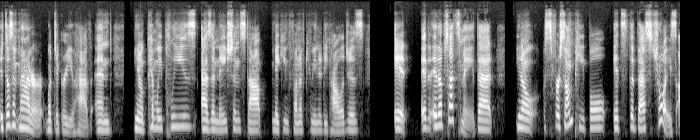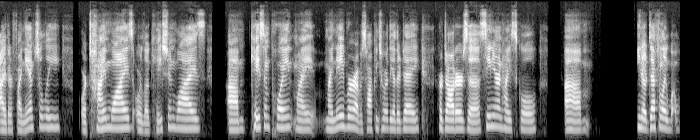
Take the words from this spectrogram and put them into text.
it doesn't matter what degree you have. And, you know, can we please as a nation stop making fun of community colleges? it it it upsets me that you know for some people it's the best choice either financially or time wise or location wise um, case in point my my neighbor i was talking to her the other day her daughter's a senior in high school um, you know, definitely w-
